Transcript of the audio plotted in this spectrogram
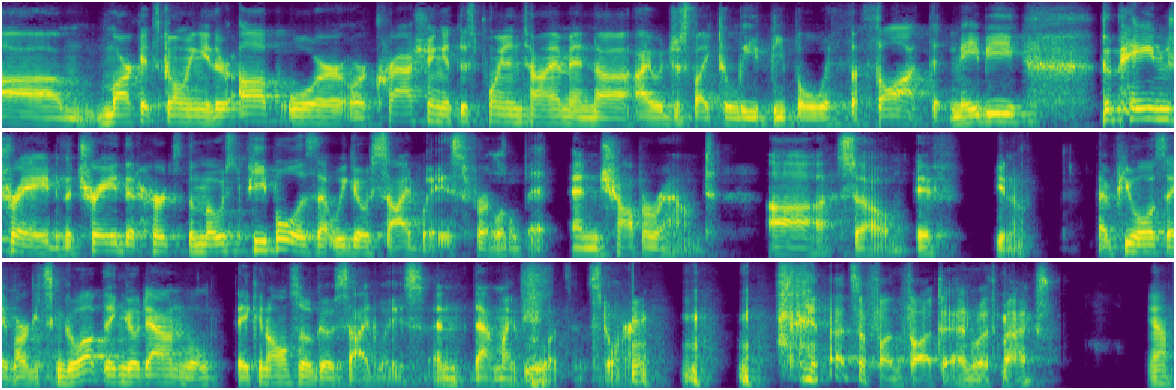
um, markets going either up or or crashing at this point in time. And uh, I would just like to leave people with the thought that maybe the pain trade, the trade that hurts the most people, is that we go sideways for a little bit and chop around. Uh, so if you know, if people say markets can go up, they can go down. Well, they can also go sideways, and that might be what's in store. That's a fun thought to end with, Max. Yeah.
